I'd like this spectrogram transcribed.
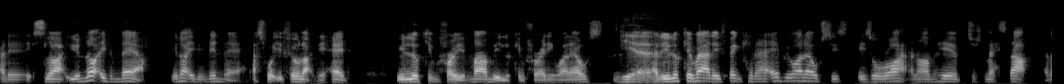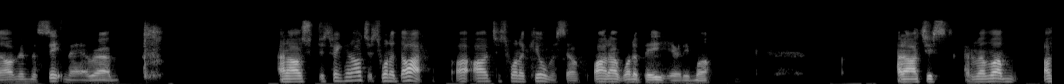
and it's like you're not even there. You're not even in there. That's what you feel like in your head. You're looking for your mum. You're looking for anyone else. yeah, And you're looking around and you're thinking that everyone else is, is all right and I'm here just messed up. And I remember sitting there um, and I was just thinking, I just want to die. I, I just want to kill myself. I don't want to be here anymore. And I just, and my mum, I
